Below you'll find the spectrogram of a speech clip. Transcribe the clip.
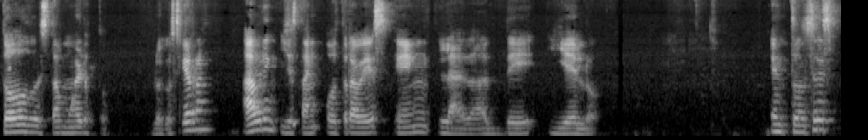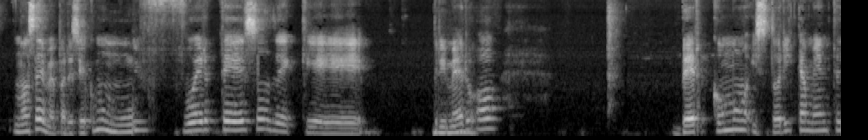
todo está muerto. Luego cierran, abren y están otra vez en la edad de hielo. Entonces, no sé, me pareció como muy fuerte eso de que primero ver cómo históricamente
